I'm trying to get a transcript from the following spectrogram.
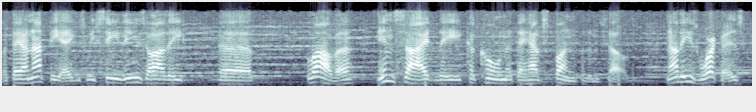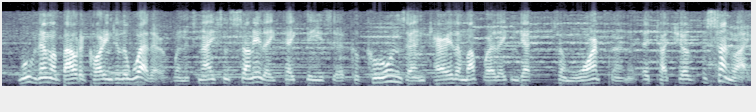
But they are not the eggs. We see these are the uh, larvae inside the cocoon that they have spun for themselves. Now these workers move them about according to the weather. When it's nice and sunny, they take these uh, cocoons and carry them up where they can get some warmth and a, a touch of sunlight.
